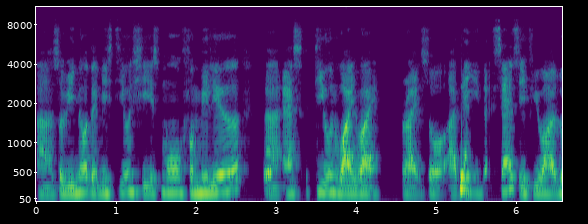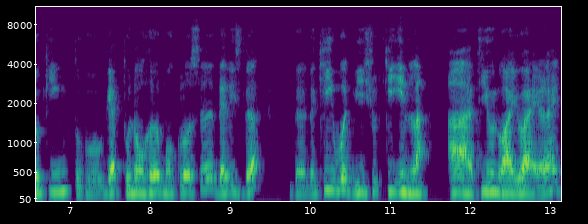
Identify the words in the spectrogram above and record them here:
uh, so we know that Miss Tiun, she is more familiar uh, as Tiun YY, right? So I think yeah. in that sense, if you are looking to get to know her more closer, that is the the the keyword we should key in lah. Ah, Tiun YY, right?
